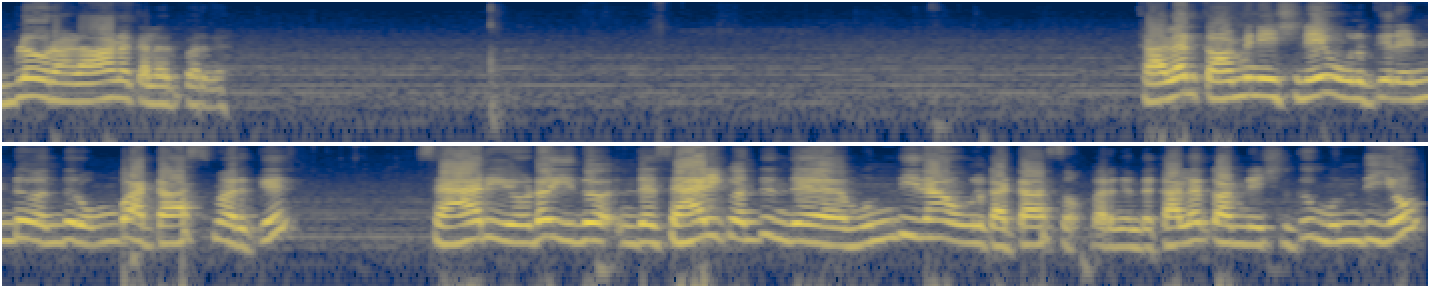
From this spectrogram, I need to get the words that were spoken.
எவ்வளோ ஒரு அழகான கலர் பாருங்க. கலர் காம்பினேஷனே உங்களுக்கு ரெண்டு வந்து ரொம்ப அட்டாசமாக இருக்குது சாரியோட இது இந்த சாரிக்கு வந்து இந்த முந்தி தான் உங்களுக்கு அட்டாசம் பாருங்கள் இந்த கலர் காம்பினேஷனுக்கு முந்தியும்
